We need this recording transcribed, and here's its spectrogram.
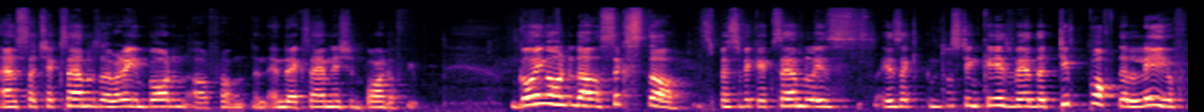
as such examples are very important from in, in, the examination point of view. Going on to the sixth specific example is, is an interesting case where the tip of the leaf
